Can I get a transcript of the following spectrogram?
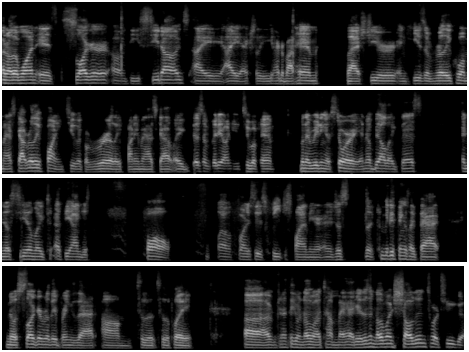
Another one is Slugger of the Sea Dogs. I I actually heard about him last year, and he's a really cool mascot, really funny too, like a really funny mascot. Like there's a video on YouTube of him when they're reading a story, and he'll be all like this, and you'll see him like at the end just fall. Well, funny to see his feet just fly in the air, and it just the comedic things like that. You know, Slugger really brings that um to the to the plate. Uh, I'm trying to think of another one on top of my head here. There's another one, Shelldon Tortuga.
